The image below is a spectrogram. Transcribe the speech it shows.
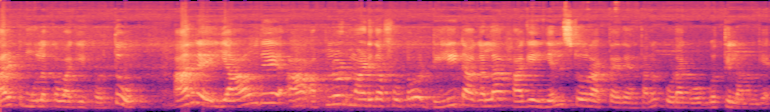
ಆರ್ಟ್ ಮೂಲಕವಾಗಿ ಹೊರತು, ಆದರೆ ಯಾವುದೇ ಆ ಅಪ್ಲೋಡ್ ಮಾಡಿದ ಫೋಟೋ ಡಿಲೀಟ್ ಆಗಲ್ಲ, ಹಾಗೆ ಎಲ್ಲಿ ಸ್ಟೋರ್ ಆಗ್ತಾ ಇದೆ ಅಂತಲೂ ಕೂಡ ಗೊತ್ತಿಲ್ಲ ನಮಗೆ.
